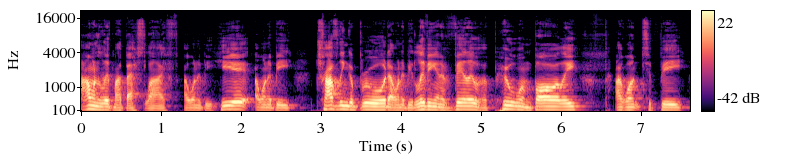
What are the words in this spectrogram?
I want to live my best life. I want to be here. I want to be traveling abroad. I want to be living in a villa with a pool and Bali. I want to be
